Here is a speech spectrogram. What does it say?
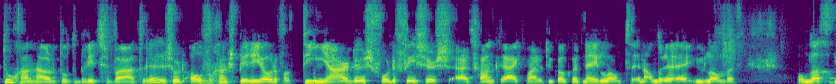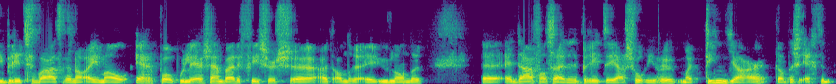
toegang houden tot de Britse wateren. Een soort overgangsperiode van tien jaar dus voor de vissers uit Frankrijk, maar natuurlijk ook uit Nederland en andere EU-landen. Omdat die Britse wateren nou eenmaal erg populair zijn bij de vissers uh, uit andere EU-landen. Uh, en daarvan zeiden de Britten, ja sorry, huh, maar tien jaar, dat is echt een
